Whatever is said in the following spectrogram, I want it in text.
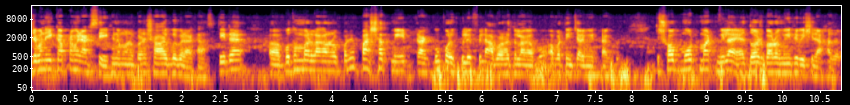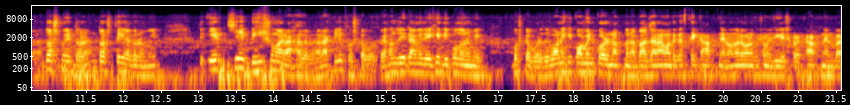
যেমন এই কাপটা আমি রাখছি, এখানে মনে করেন স্বাভাবিকভাবে রাখা আছে। তো এটা প্রথমবার লাগানোর পরে পাঁচ সাত মিনিট রাখব, পরে খুলে ফেলে আবার হয়তো লাগাবো, আবার তিন চার মিনিট রাখব। তো সব মোট মাঠ মিলায় দশ বারো মিনিটের বেশি রাখা যাবে না। দশ মিনিট ধরেন, দশ থেকে এগারো মিনিট। তো এর চেয়ে বেশি সময় রাখা যাবে না রাখলেই ফোসকা পড়বে এখন যদি এটা আমি রেখে দিই পনেরো মিনিট ফোসকা পড়ে যাবে। অনেকে কমেন্ট করেন আপনারা, বা যারা আমাদের কাছ থেকে কাপ নেন, ওনারা অনেক সময় জিজ্ঞেস করে কাপ নেন, বা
